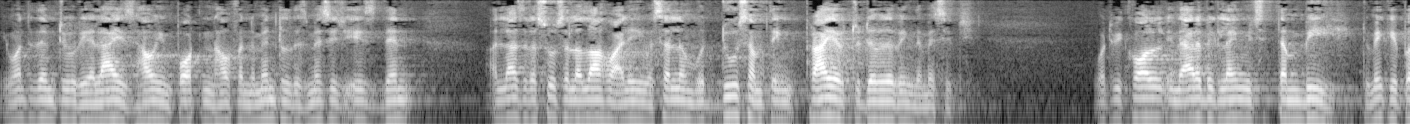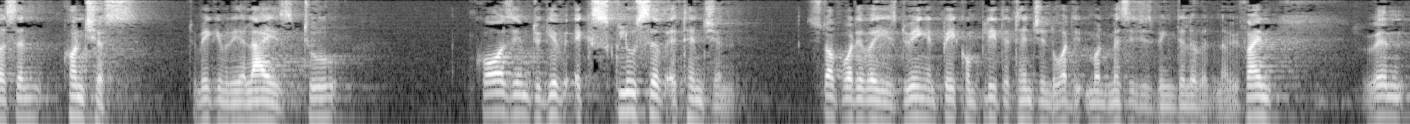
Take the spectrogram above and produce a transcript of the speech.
he wanted them to realize how important, how fundamental this message is, then Allah's Rasul sallallahu alayhi wasallam would do something prior to delivering the message. What we call in the Arabic language tambih, to make a person conscious, to make him realize, to cause him to give exclusive attention. Stop whatever he is doing and pay complete attention to what, what message is being delivered. Now we find when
